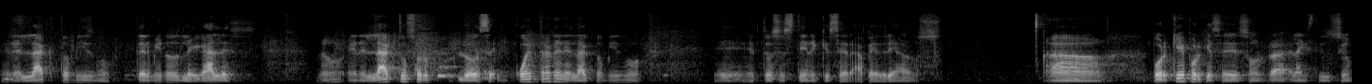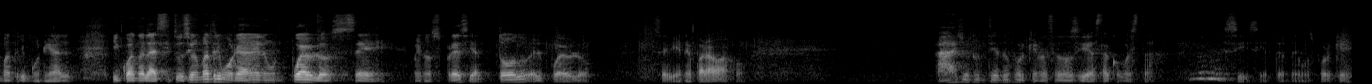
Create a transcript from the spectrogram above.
en el acto mismo, términos legales. ¿no? En el acto, los encuentran en el acto mismo, eh, entonces tienen que ser apedreados. Ah, ¿Por qué? Porque se deshonra la institución matrimonial. Y cuando la institución matrimonial en un pueblo se menosprecia, todo el pueblo se viene para abajo. Ah, yo no entiendo por qué nuestra sociedad está como está. Sí, sí entendemos por qué.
